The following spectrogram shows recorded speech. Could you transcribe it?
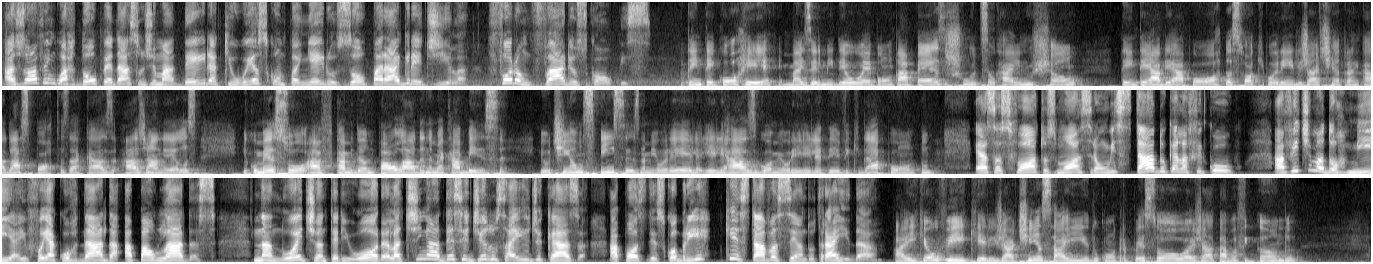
A jovem guardou o pedaço de madeira que o ex-companheiro usou para agredi-la. Foram vários golpes. Eu tentei correr, mas ele me deu é, pontapés, chutes, eu caí no chão. Tentei abrir a porta, só que porém ele já tinha trancado as portas da casa, as janelas e começou a ficar me dando paulada na minha cabeça. Eu tinha uns pinças na minha orelha e ele rasgou a minha orelha, teve que dar ponto. Essas fotos mostram o estado que ela ficou. A vítima dormia e foi acordada a pauladas. Na noite anterior, ela tinha decidido sair de casa, após descobrir que estava sendo traída. Aí que eu vi que ele já tinha saído com outra pessoa, já estava ficando.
